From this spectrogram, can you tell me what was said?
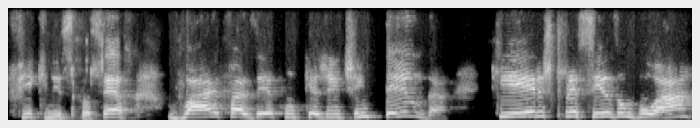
fique nesse processo, vai fazer com que a gente entenda que eles precisam voar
